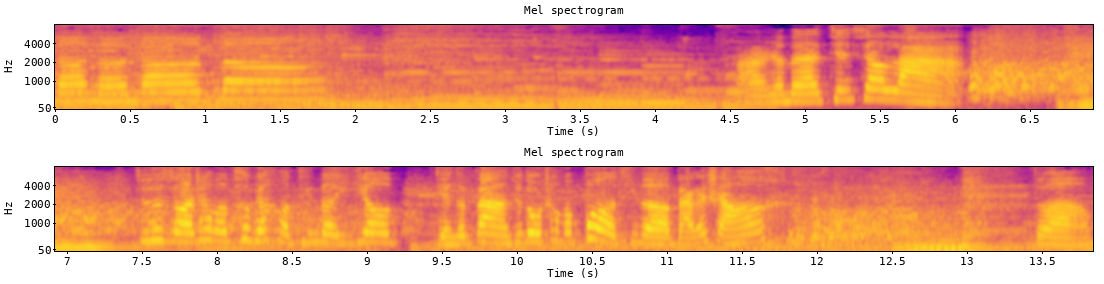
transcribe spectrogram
啦啦啦啦啊！让大家见笑啦！觉得九儿唱的特别好听的，一定要点个赞；觉得我唱的不好听的，打个赏。对吧？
